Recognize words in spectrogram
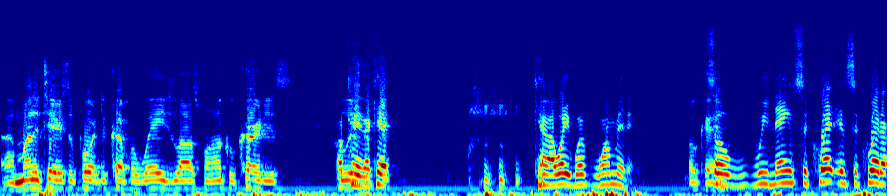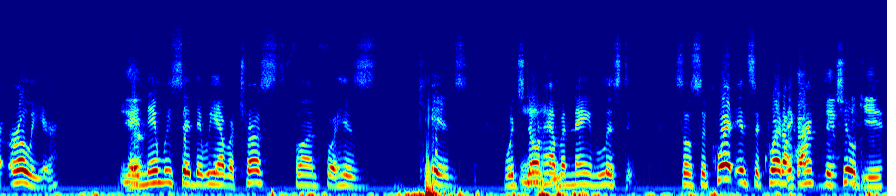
Uh, monetary support to cover wage loss for Uncle Curtis. Okay. Okay. Can I wait one, one minute? okay. So we named Sequet and Sequetta earlier, yeah. and then we said that we have a trust fund for his kids, which don't have a name listed. So Sequet and They Sequetta aren't the children. kids.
